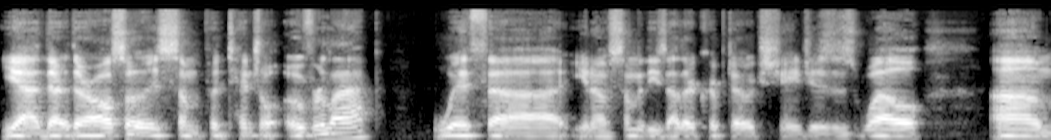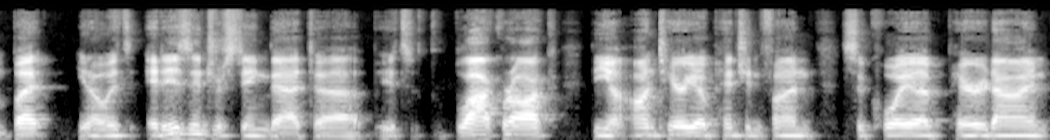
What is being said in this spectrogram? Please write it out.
yeah, there there also is some potential overlap with uh, you know some of these other crypto exchanges as well. Um, but you know it's it is interesting that uh, it's BlackRock, the Ontario Pension Fund, Sequoia, Paradigm,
